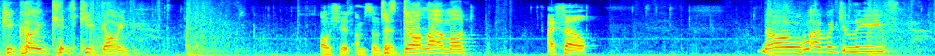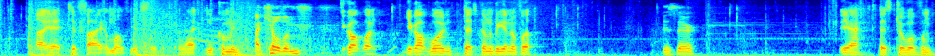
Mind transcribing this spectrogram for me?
Keep going, keep, keep going. Oh shit, I'm so Just dead. Just don't let him on. I fell. No, why would you leave? I had to fight him, obviously. Alright, I'm coming. I killed him. You got one. You got one. There's gonna be another. Is there? Yeah, there's two of them.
